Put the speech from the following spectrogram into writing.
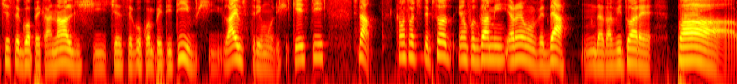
CSGO pe canal și CSGO competitiv și livestream-uri și chestii. Și da, cam asta acest episod. Eu am fost Gami, iar noi vom vedea data viitoare. Pa!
